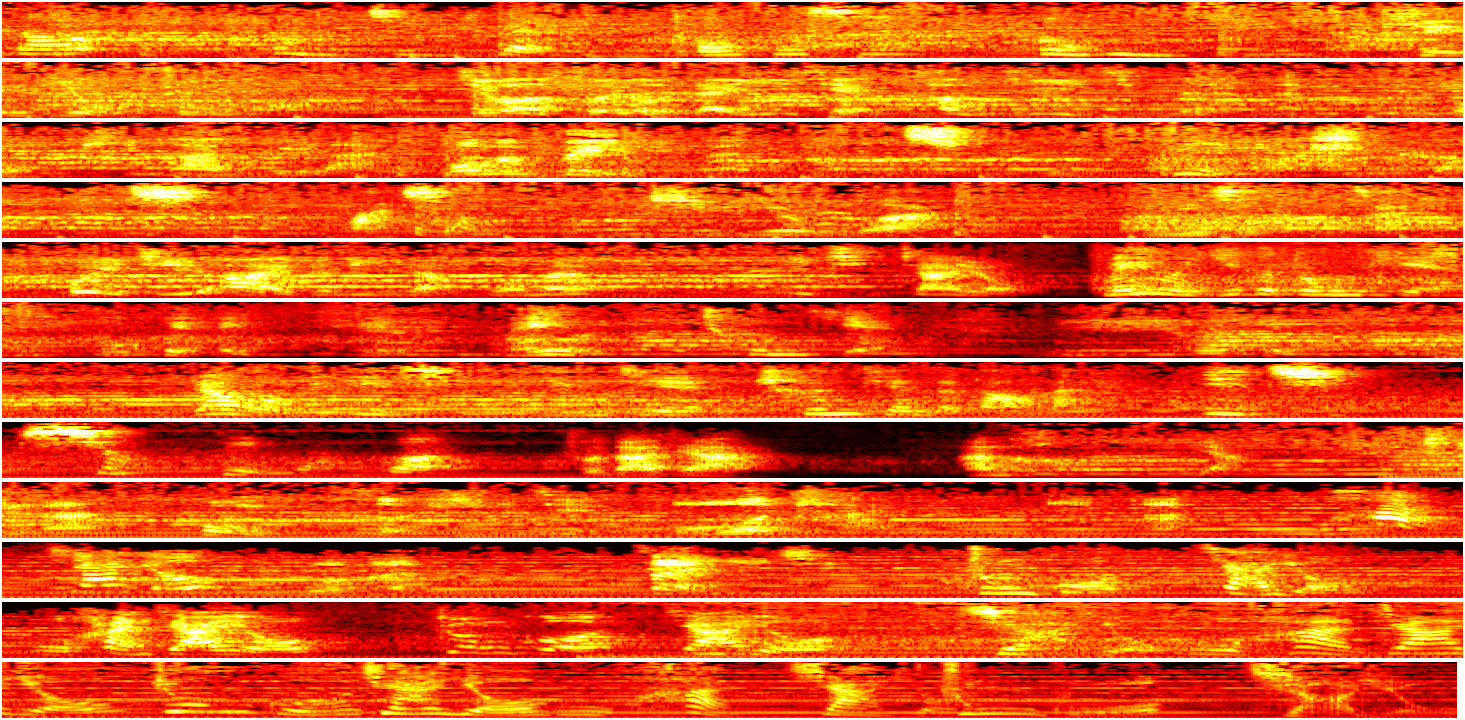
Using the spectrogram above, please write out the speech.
高，共进退，同呼吸，共命运。天佑中华！希望所有在一线抗击疫情的人们能够平安归来。我们为你们祈祷。逆难时刻，启华笑，喜悦无碍，彼此同在，汇集爱的力量，我们一起加油！没有一个冬天不会被敌人，没有一个春天不会疲惫。让我们一起迎接春天的到来，一起笑对阳光。祝大家安好一样，平安共克时艰，国泰民安。武汉加油！我们在一起。中国加油！武汉加油！中国加油！加油！武汉加油！中国加油！武汉加油！中国加油！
